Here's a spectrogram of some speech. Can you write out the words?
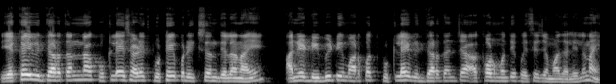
एकही विद्यार्थ्यांना कुठल्याही शाळेत कुठेही परीक्षण दिलं नाही आणि डीबीटी मार्फत कुठल्याही विद्यार्थ्यांच्या अकाउंटमध्ये पैसे जमा झालेले नाही.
